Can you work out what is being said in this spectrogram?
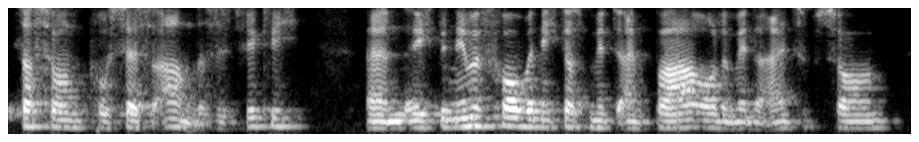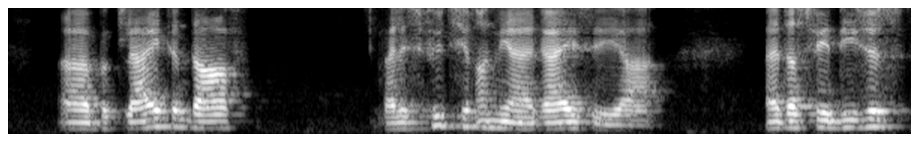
ist das so ein Prozess an. Das ist wirklich, und ich bin immer froh, wenn ich das mit ein Paar oder mit einer Einzelperson äh, begleiten darf, weil es fühlt sich an wie eine Reise, ja. Dass wir dieses,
